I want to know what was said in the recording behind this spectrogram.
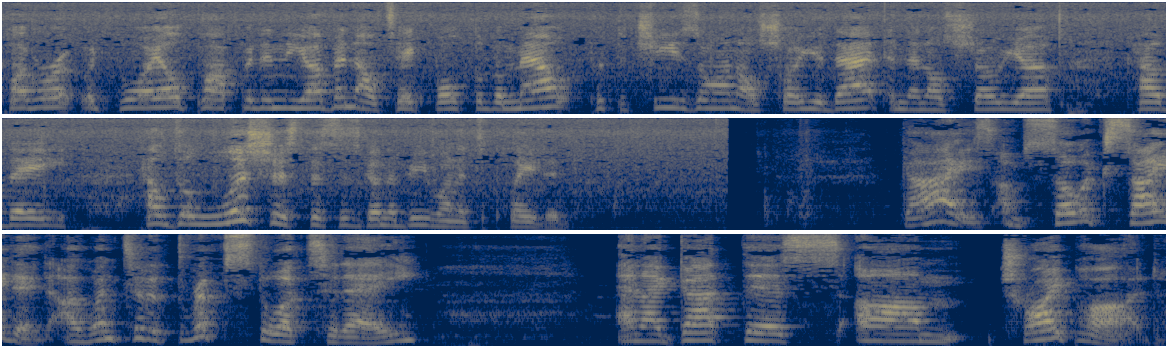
Cover it with foil, pop it in the oven. I'll take both of them out, put the cheese on. I'll show you that. And then I'll show you how they, how delicious this is going to be when it's plated. Guys, I'm so excited. I went to the thrift store today and I got this um, tripod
